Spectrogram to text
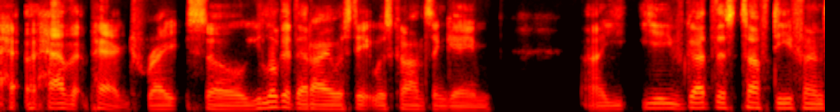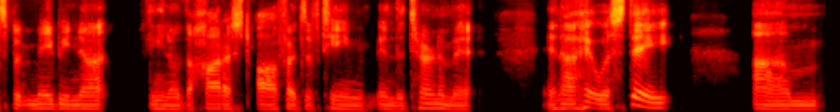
ha- have it pegged, right? So you look at that Iowa State Wisconsin game. Uh, you've got this tough defense, but maybe not, you know, the hottest offensive team in the tournament in Iowa State. Um,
